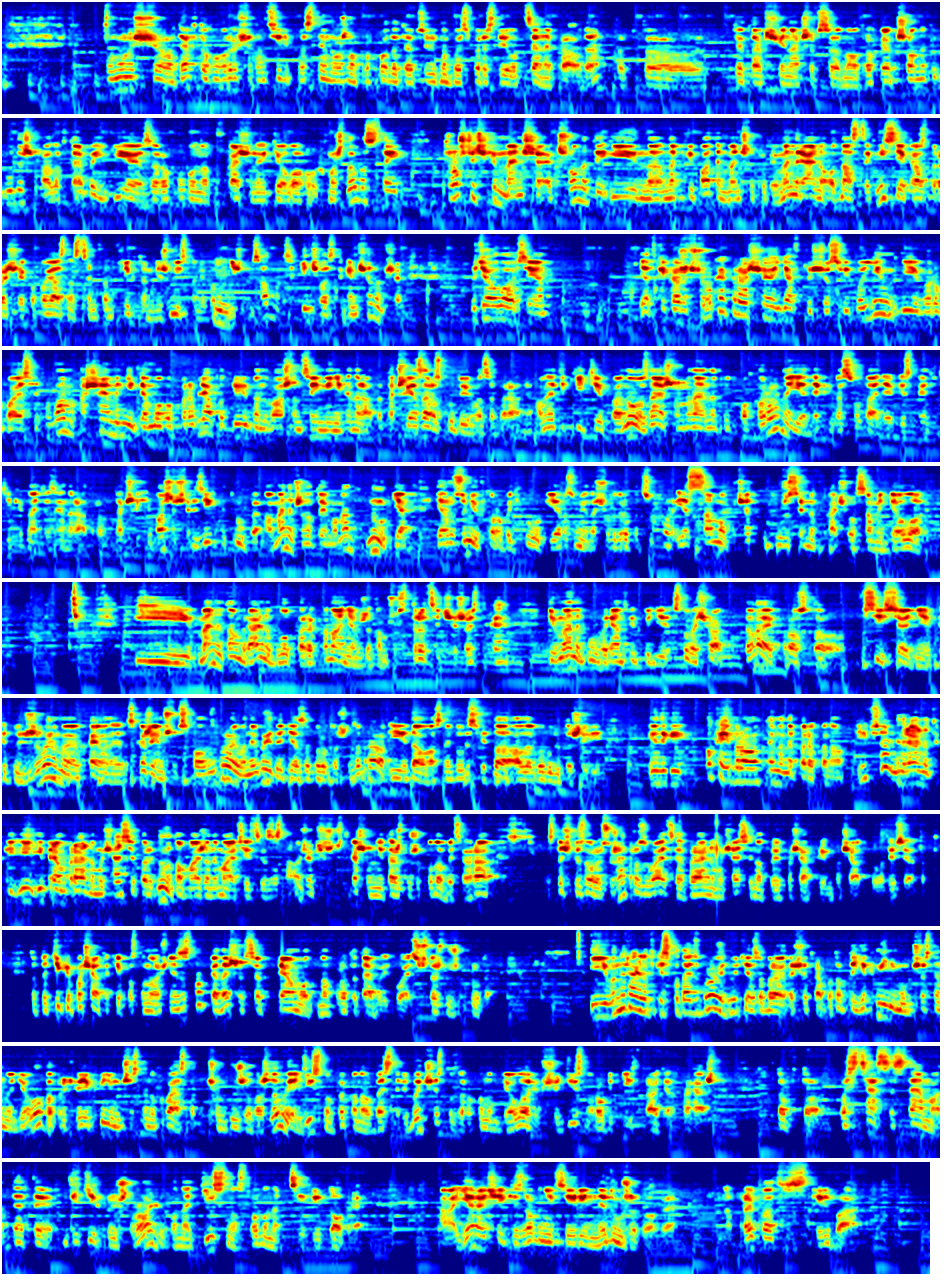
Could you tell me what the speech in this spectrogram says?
Тому що дехто говорив, що там цілі квести можна проходити абсолютно без перестрілок. Це неправда. Тобто ти так чи інакше все одно трохи якщо ти будеш, але в тебе є за рахунок вкачаних діалогових можливостей трошечки менше екшонити і на накліпати менше трупів. У мене реально одна з цих місій, якраз до речі, яка пов'язана з цим конфліктом між містом і ботанічним садом, закінчилась таким чином, що в діалозі я таки кажу, чуваки, коротше, я включу світло їм і вирубаю світло вам, а ще мені для мого корабля потрібен ваш цей міні-генератор. Так що я зараз буду його забирати. А вони такі, типу, ну знаєш, у мене тут охорона є, декілька солдатів, які стоять в тій кімнаті з генератором. Так що хіба що через їхні трупи? А в мене вже на той момент, ну я я розумів, хто робить гру, я розумів, на що буде робити супор. Я з самого початку дуже сильно вкачував саме діалоги. І в мене там реально було переконання вже там щось 30 чи щось таке. І в мене був варіант відповіді: слухай, чувак, давай просто всі сьогодні підуть живими. Хай вони скажи їм, щоб спали зброю, вони вийдуть, я заберу те, що забрав, і да, у вас не буде світла, але ви будете живі. І він такий, окей, бро, ти мене переконав. І все, він реально такий, і і прямо в реальному часі ну там майже немає всіх цих заставочок, щось таке, що мені теж дуже подобається. Гра з точки зору сюжет розвивається в реальному часі на твоїх очах, крім початку. От і все. Тобто Тобто тільки початок є постановочні заставки, а далі все прямо от навпроти тебе відбувається, що теж дуже круто. І вони реально таки складають зброю, йдуть, я забираю те, що треба. Тобто, як мінімум, частину діалогу, як мінімум частину квеста, причому дуже важливо, я дійсно виконав без стрільби чисто за рахунок діалогів, що дійсно робить її справді РПГшник. Тобто, ось ця система, де ти відігруєш роль, вона дійсно зроблена в цій грі добре. А є речі, які зроблені в цій грі не дуже добре. Наприклад, стрільба.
